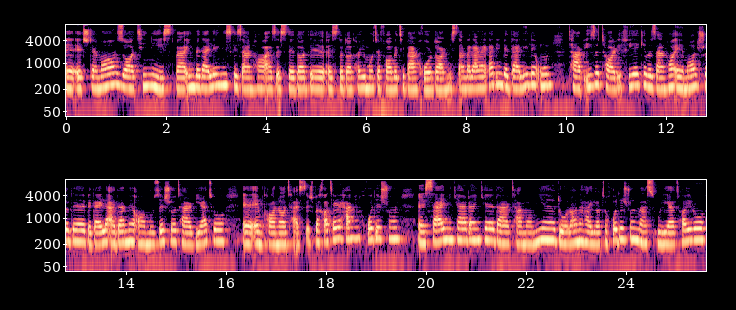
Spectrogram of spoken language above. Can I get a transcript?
اجتماع ذاتی نیست و این به دلیل نیست که زنها از استعداد استعدادهای متفاوتی برخوردار نیستن و در حقیقت این به دلیل اون تبعیض تاریخیه که به زنها اعمال شده به دلیل عدم آموزش و تربیت و امکانات هستش. به خاطر همین خودشون سعی می‌کردن که در تمامی دوران حیات خودشون مسئولیت هایی رو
